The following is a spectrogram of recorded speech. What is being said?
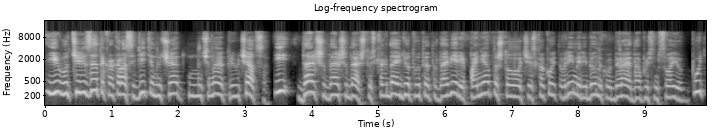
И вот через это как раз и дети начинают, начинают приучаться. И дальше, дальше, дальше. То есть, когда идет вот это доверие, понятно, что через какое-то время ребенок выбирает, допустим, свою путь,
